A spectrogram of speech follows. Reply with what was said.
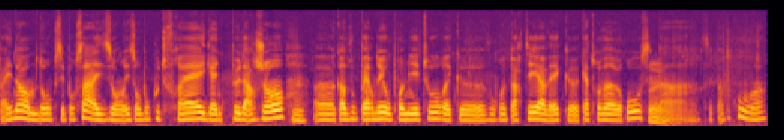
pas énorme, donc c'est pour ça ils ont ils ont beaucoup de frais, ils gagnent peu d'argent. Mm. Euh, quand vous perdez au premier tour et que vous repartez avec euh, 80 euros, c'est Ouais. pas c'est pas beaucoup. Hein.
